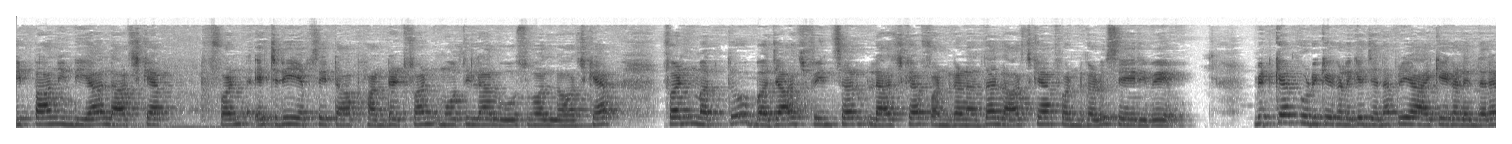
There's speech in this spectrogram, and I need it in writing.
Nippon India large cap fund, H D F C top hundred fund, Motilal Oswal large cap fund ಮತ್ತು ಬಜಾಜ್ ಫಿನ್ಸರ್ವ್ ಲಾರ್ಜ್ ಕ್ಯಾಪ್ ಫಂಡ್ಗಳಂಥ ಲಾರ್ಜ್ ಕ್ಯಾಪ್ ಫಂಡ್ಗಳು ಸೇರಿವೆ. ಮಿಡ್ ಕ್ಯಾಪ್ ಹೂಡಿಕೆಗಳಿಗೆ ಜನಪ್ರಿಯ ಆಯ್ಕೆಗಳೆಂದರೆ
